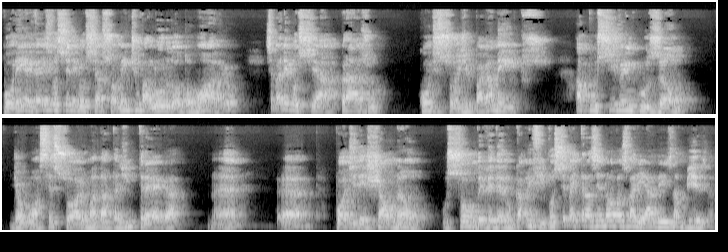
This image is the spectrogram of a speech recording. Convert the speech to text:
porém, ao invés de você negociar somente o valor do automóvel, você vai negociar prazo, condições de pagamentos, a possível inclusão de algum acessório, uma data de entrega, né? uh, pode deixar ou não o som, o DVD no carro, enfim, você vai trazer novas variáveis na mesa.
